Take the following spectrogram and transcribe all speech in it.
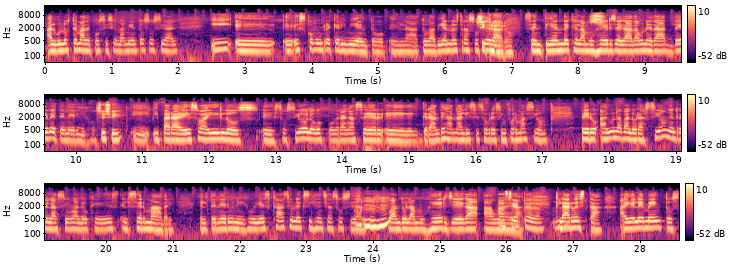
algunos temas de posicionamiento social y eh, es como un requerimiento en la todavía en nuestra sociedad claro. se entiende que la mujer llegada a una edad debe tener hijos Sí, sí. y, y para eso ahí los eh, sociólogos podrán hacer eh, grandes análisis sobre esa información, pero hay una valoración en relación a lo que es el ser madre, el tener un hijo, y es casi una exigencia social cuando la mujer llega a una A cierta edad. Claro está, hay elementos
